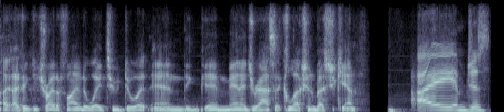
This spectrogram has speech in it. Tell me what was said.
I, I, think you try to find a way to do it and, the, and manage your asset collection best you can. I am just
